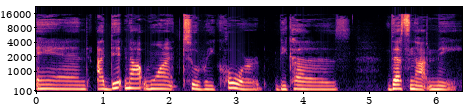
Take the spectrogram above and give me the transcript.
And I did not want to record because that's not me.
